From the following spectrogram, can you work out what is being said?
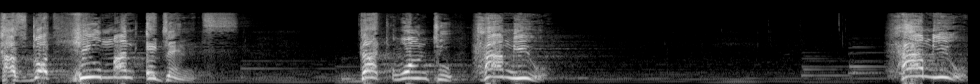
has got human agents that want to harm you. Harm you.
